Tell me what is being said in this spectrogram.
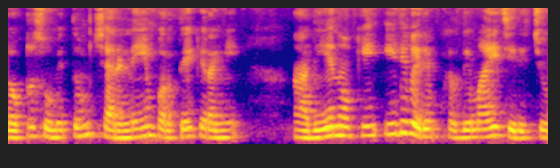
ഡോക്ടർ സുമിത്തും ശരണ്യയും പുറത്തേക്ക് ഇറങ്ങി ആദിയെ നോക്കി ഇരുവരും ഹൃദ്യമായി ചിരിച്ചു.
